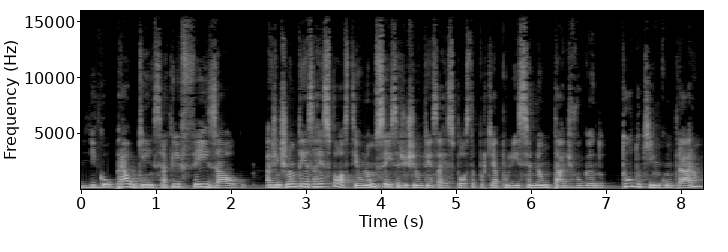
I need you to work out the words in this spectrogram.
ligou para alguém? Será que ele fez algo? A gente não tem essa resposta. E eu não sei se a gente não tem essa resposta porque a polícia não tá divulgando tudo que encontraram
